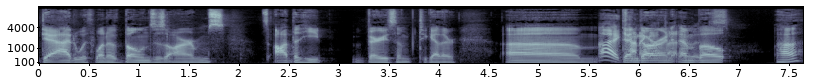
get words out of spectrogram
Dad with one of Bones' arms. It's odd that he buries them together. Um, I Dengar and. Embo, was- huh?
